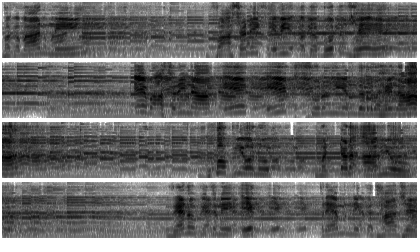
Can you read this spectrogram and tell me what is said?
ભગવાનની વાસણી કેવી અદ્ભુત છે. એ વાસણીના એક એક સુરની અંદર રહેલા ગોપીઓનું મંડળ આવ્યું. વેણુગીતની એક પ્રેમની કથા છે.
